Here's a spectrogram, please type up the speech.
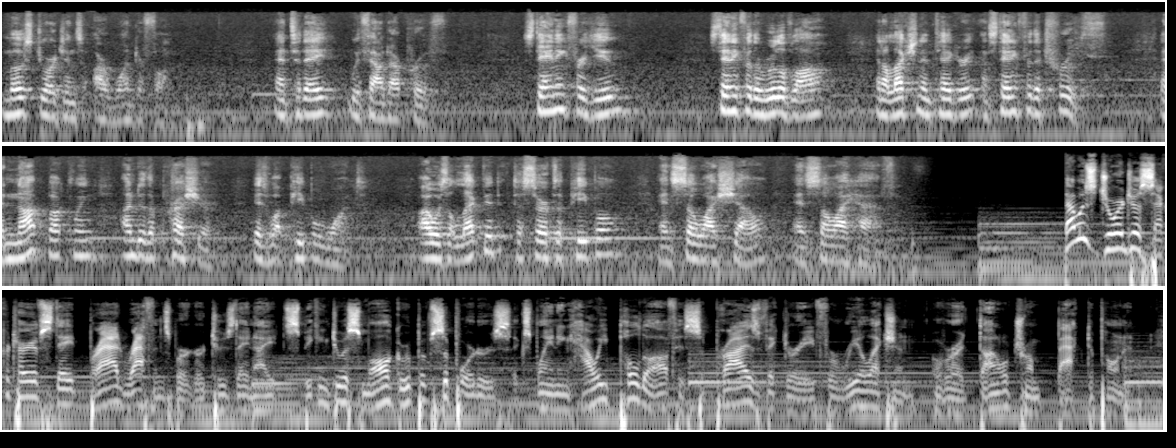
Most Georgians are wonderful. And today we found our proof. Standing for you, standing for the rule of law and election integrity, and standing for the truth, and not buckling under the pressure is what people want. I was elected to serve the people, and so I shall, and so I have. That was Georgia Secretary of State Brad Raffensperger Tuesday night, speaking to a small group of supporters, explaining how he pulled off his surprise victory for re election over a Donald Trump backed opponent.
